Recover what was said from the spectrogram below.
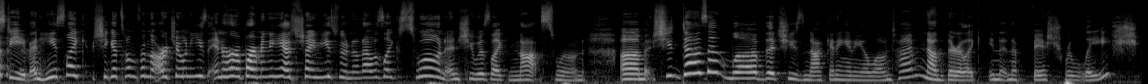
steve. And he's like she gets home from the art show and he's in her apartment and he has chinese food. And i was like swoon. And she was like not swoon. Um, she doesn't love that she's not getting any alone time now that they're like in an official relation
